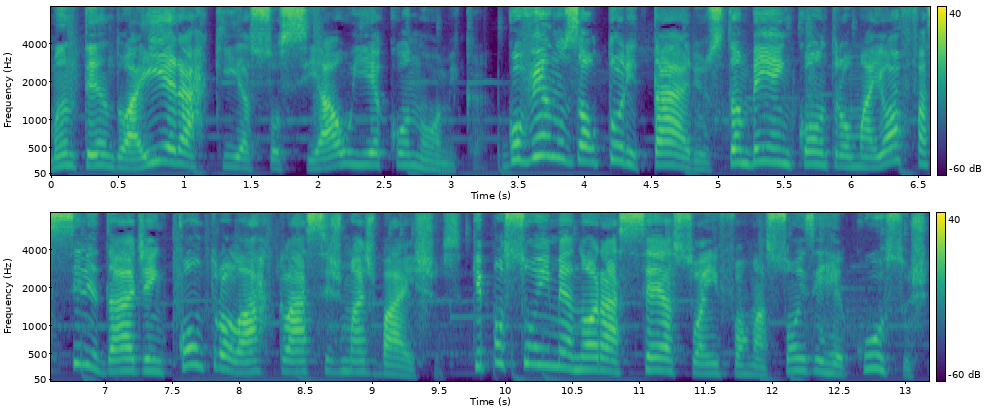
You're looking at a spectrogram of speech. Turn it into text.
mantendo a hierarquia social e econômica. Governos autoritários também encontram maior facilidade em controlar classes mais baixas, que possuem menor acesso a informações e recursos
